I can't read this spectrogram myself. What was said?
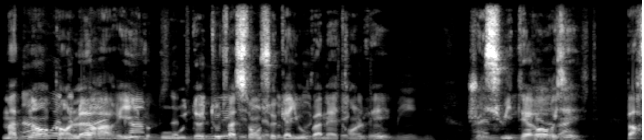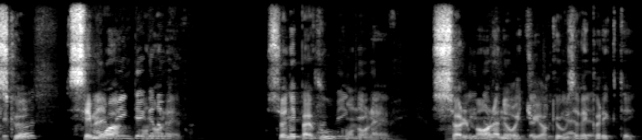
Maintenant, quand l'heure arrive où de toute façon ce caillou va m'être enlevé, je suis terrorisé, parce que c'est moi qu'on enlève. Ce n'est pas vous qu'on enlève, seulement la nourriture que vous avez collectée,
